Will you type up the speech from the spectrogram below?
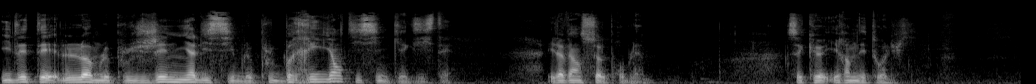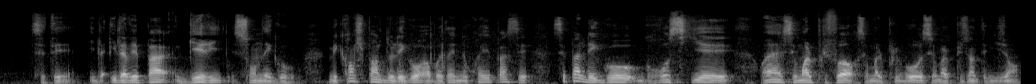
Il était l'homme le plus génialissime, le plus brillantissime qui existait. Il avait un seul problème. C'est qu'il ramenait tout à lui. C'était, il n'avait pas guéri son ego. Mais quand je parle de l'ego, Rabotaille, ne croyez pas, c'est, c'est pas l'ego grossier, ouais, c'est moi le plus fort, c'est moi le plus beau, c'est moi le plus intelligent.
